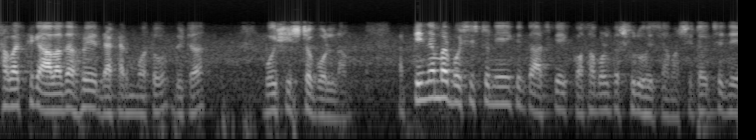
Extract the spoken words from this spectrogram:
সবার থেকে আলাদা হয়ে দেখার মতো দুটা বৈশিষ্ট্য বললাম। আর তিন নম্বর বৈশিষ্ট্য নিয়ে কিন্তু আজকে কথা বলতে শুরু হয়েছে আমার। সেটা হচ্ছে যে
